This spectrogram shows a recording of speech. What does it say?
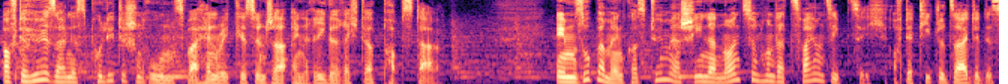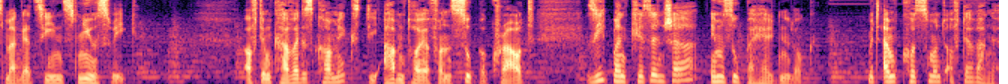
Auf der Höhe seines politischen Ruhms war Henry Kissinger ein regelrechter Popstar. Im Superman-Kostüm erschien er 1972 auf der Titelseite des Magazins Newsweek. Auf dem Cover des Comics Die Abenteuer von Supercrowd sieht man Kissinger im Superheldenlook mit einem Kussmund auf der Wange.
